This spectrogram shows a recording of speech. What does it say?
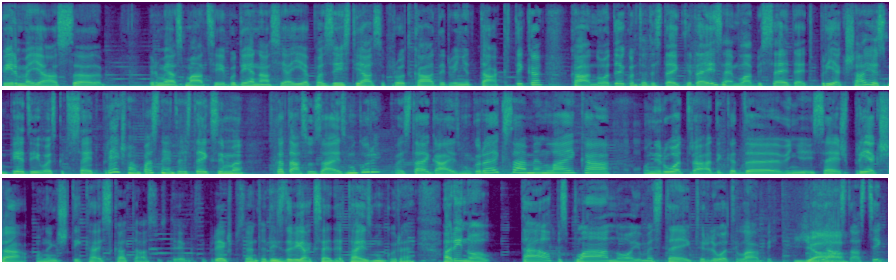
pirmajās. eh, Pirmajās mācību dienās jāiepazīst, jāsaprot, kāda ir viņa taktika, kā notiek. Tad es teiktu, reizēm labi sēdēt priekšā. Jo esmu piedzīvojis, ka tu sēdi priekšā un pasniedzējs, teiksim, skatās uz aizmuguri vai staigā aizmugurē eksāmena laikā. Un ir otrādi, kad uh, viņi sēž priekšā un viņš tikai skatās uz tiem, kas ir priekšpusē, tad izdevīgāk sēdēt aizmugurē. Arī no telpas plānojuma, es teiktu, ir ļoti labi. Jā. Jāstāsta, cik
